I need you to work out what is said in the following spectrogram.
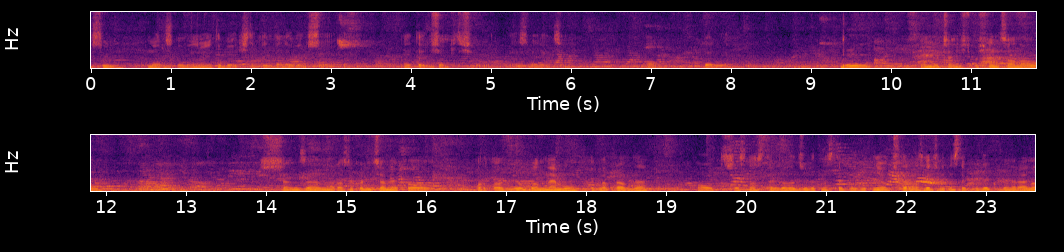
sól morską, generalnie to były jakieś takie dwa największe. Ale te sianki coś robią, co. O, perły. Mamy część poświęconą Shenzhen oraz okolicom jako portowi obronnemu tak naprawdę. Od XVI do XIX wieku, nie, od XIV do XIX wieku generalnie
